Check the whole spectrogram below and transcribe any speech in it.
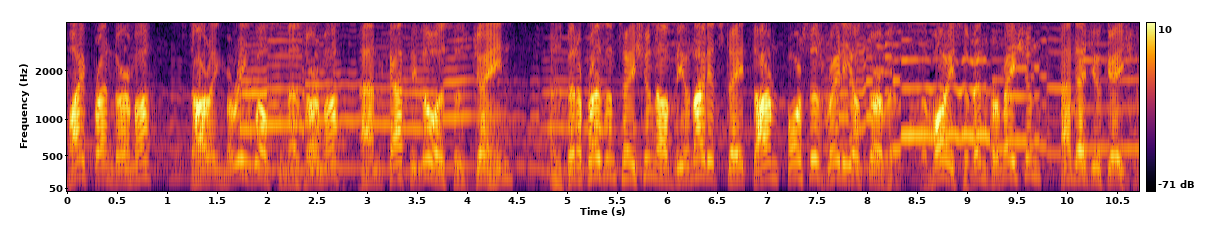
My Friend Irma, starring Marie Wilson as Irma and Cathy Lewis as Jane, has been a presentation of the United States Armed Forces Radio Service, the voice of information and education.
